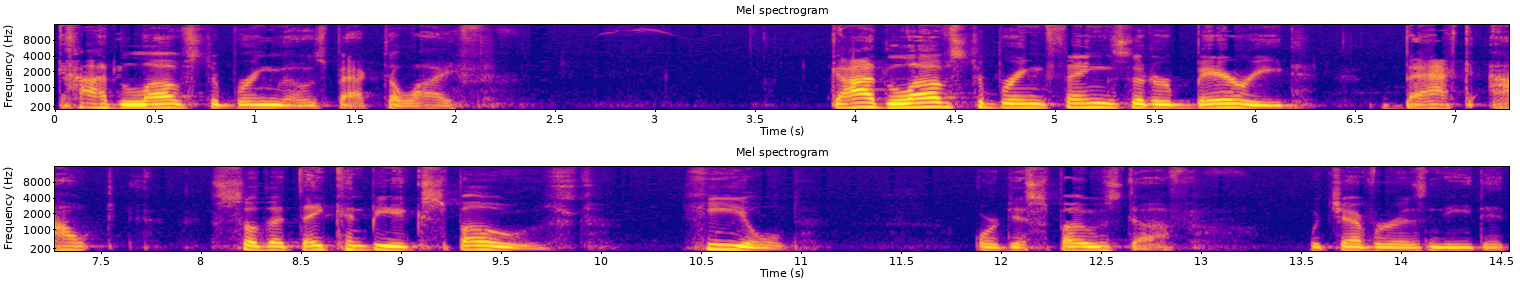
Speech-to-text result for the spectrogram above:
God loves to bring those back to life. God loves to bring things that are buried back out so that they can be exposed, healed, or disposed of, whichever is needed.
